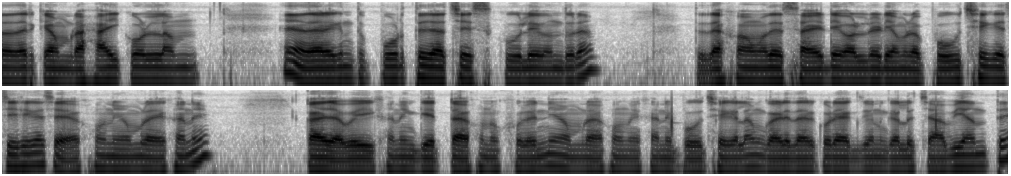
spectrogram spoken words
তাদেরকে আমরা হাই করলাম। হ্যাঁ তারা কিন্তু পড়তে যাচ্ছে স্কুলে বন্ধুরা। তো দেখো আমাদের সাইডে অলরেডি আমরা পৌঁছে গেছি, ঠিক আছে? এখনই আমরা এখানে কাজ যাব। এইখানে গেটটা এখনও খোলেনি। আমরা এখন এখানে পৌঁছে গেলাম। গাড়ি দাঁড় করে একজন গেল চাবি আনতে।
